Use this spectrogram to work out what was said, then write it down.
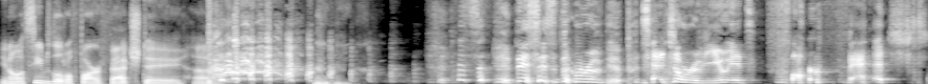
you know, it seems a little far fetched. A uh, this, this is the re- potential review. It's far fetched.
